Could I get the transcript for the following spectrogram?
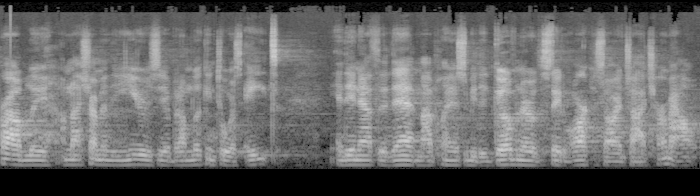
Probably, I'm not sure how many years yet, but I'm looking towards eight. And then after that, my plan is to be the governor of the state of Arkansas entire term out.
